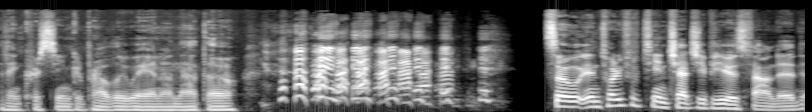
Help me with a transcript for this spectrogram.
I think Christine could probably weigh in on that though. so in 2015, ChatGPT was founded,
